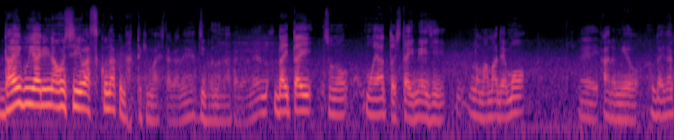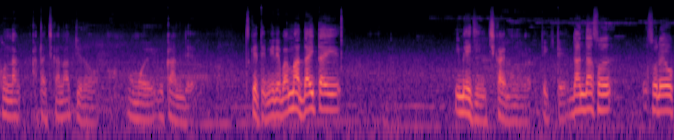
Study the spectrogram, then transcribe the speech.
だいぶやり直しは少なくなってきましたがね自分の中ではね。大体そのもやっとしたイメージのままでも、えー、アルミを大体こんな形かなっていうのを思い浮かんでつけてみればまあ大体イメージに近いものができてだんだんそそれを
